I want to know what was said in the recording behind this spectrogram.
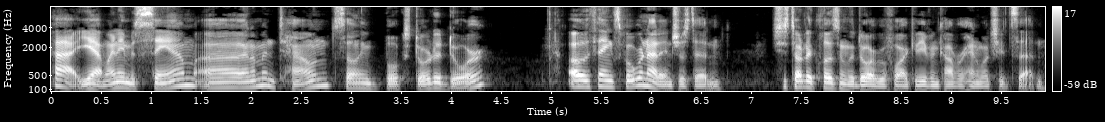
Hi, yeah, my name is Sam, uh, and I'm in town selling books door to door. Oh, thanks, but we're not interested. She started closing the door before I could even comprehend what she'd said.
